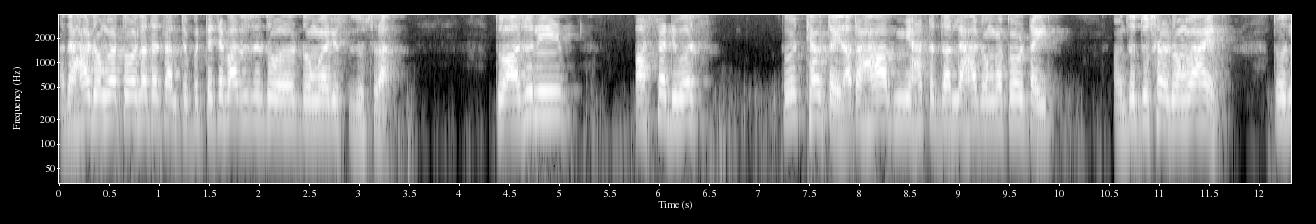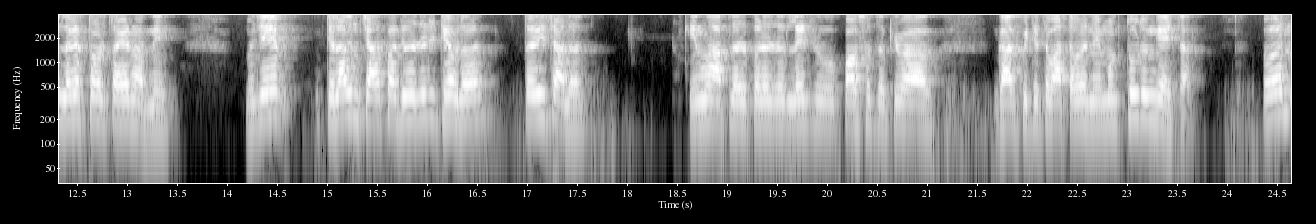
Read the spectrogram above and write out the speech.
आता हा डोंगर तोडला तर चालतो पण त्याच्या बाजूचा जो डोंगर दिसतो दुसरा तो अजूनही पाच सहा दिवस तो ठेवता येईल. आता हा मी हातात धरला हा डोंगर तोडता येईल. आणि जो दुसरा डोंगर आहे तो लगेच तोडता येणार नाही. म्हणजे त्याला अजून चार पाच दिवस जरी ठेवलं तरी चालेल. किंवा आपल्याकडं जर लयच पावसाचं किंवा गारपिटीचं वातावरण आहे मग तोडून घ्यायचा. पण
